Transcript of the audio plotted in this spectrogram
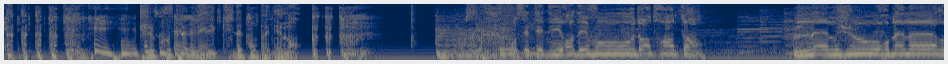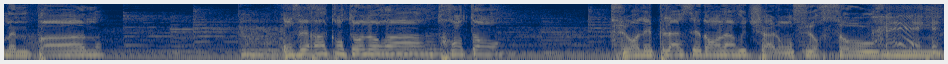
Je coupe seul, la musique d'accompagnement. On s'était dit rendez-vous dans 30 ans. Même jour, même heure, même pomme. On verra quand on aura 30 ans. Sur les places et dans la rue de Chalon-sur-Saône.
